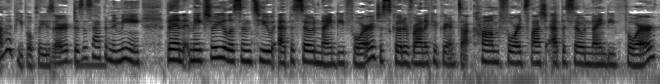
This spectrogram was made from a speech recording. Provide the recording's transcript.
I'm a people pleaser. Does this happen to me? Then make sure you listen to episode 94. Just go to veronicagrant.com forward slash episode 94.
